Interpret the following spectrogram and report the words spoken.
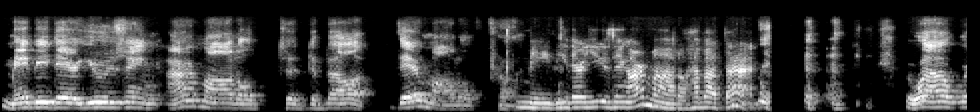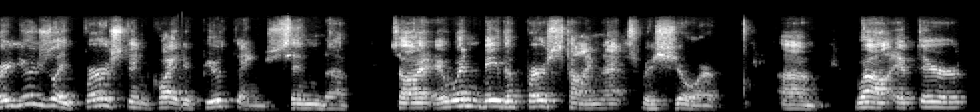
maybe they're using our model to develop their model from. Maybe they're using our model. How about that? Well, we're usually first in quite a few things, and uh, so it wouldn't be the first time, that's for sure. Um, well, if there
